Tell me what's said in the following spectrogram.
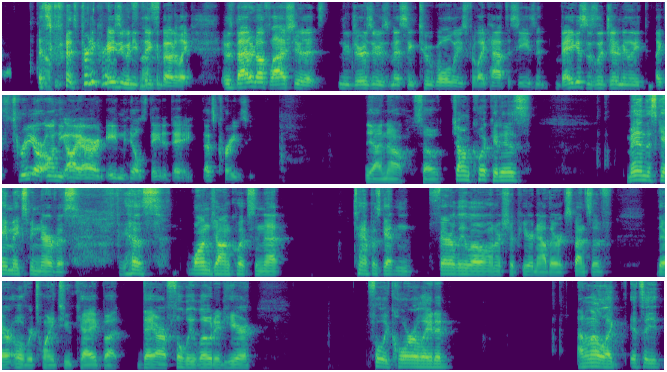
It's, no. it's pretty crazy when you think about it. Like it was bad enough last year that New Jersey was missing two goalies for like half the season. Vegas is legitimately like three are on the IR and Adin Hill's day to day. That's crazy. Yeah, I know. So John Quick it is. Man, this game makes me nervous because one, John Quick's in net. Tampa's getting fairly low ownership here. Now they're expensive. They're over 22K, but they are fully loaded here, fully correlated. I don't know, like it's a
